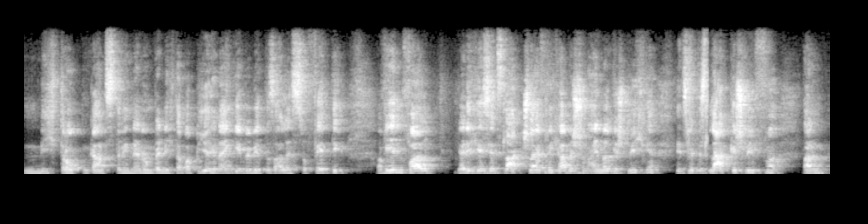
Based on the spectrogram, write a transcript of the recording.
nicht trocken ganz drinnen. Und wenn ich da Papier hineingebe, wird das alles so fettig. Auf jeden Fall werde ich es jetzt Lack schleifen. Ich habe es schon einmal gestrichen. Jetzt wird es Lack geschliffen, dann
